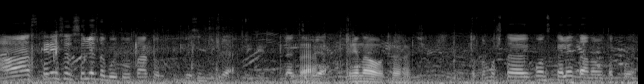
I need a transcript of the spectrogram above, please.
А скорее всего все лето будет вот так вот до сентября, до да, октября. хреново, короче. Потому что японское лето, оно вот такое.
